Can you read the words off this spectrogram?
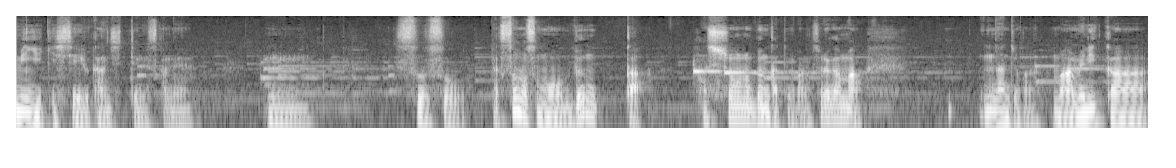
み聞きしている感じっていうんですかね。うん。そうそう。だからそもそも文発祥の文化っていうのかな。それがまあ何て言うのかな、まあ、アメリカ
